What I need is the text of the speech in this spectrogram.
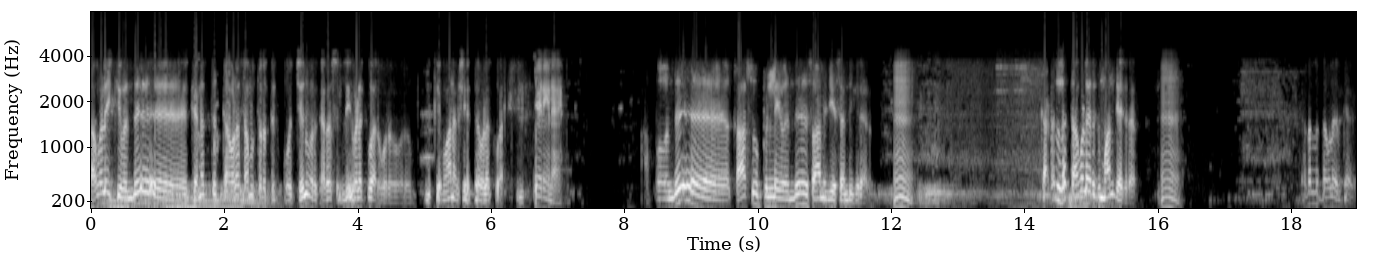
தவளைக்கு வந்து கிணத்து தவளை சமுத்திரத்துக்கு போச்சுன்னு ஒரு கதை சொல்லி விளக்குவார். ஒரு ஒரு முக்கியமான விஷயத்த விளக்குவார். சரிண்ணே அப்போ வந்து காசு பிள்ளை வந்து சுவாமிஜியை சந்திக்கிறார். ம். கடல்ல தவளை இருக்குமான்னு கேட்கிறாரு ம். கடல்ல தவளை இருக்காது.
